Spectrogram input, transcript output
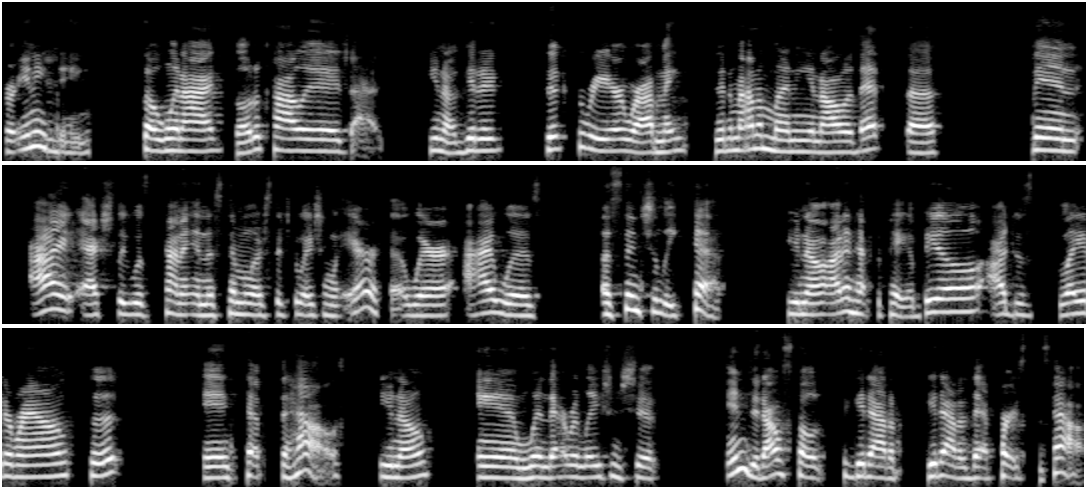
for mm-hmm. anything. Mm-hmm. So when I go to college, I, you know, get a good career where I make good amount of money and all of that stuff, then I actually was kind of in a similar situation with Erica where I was essentially kept. You know, I didn't have to pay a bill. I just laid around, cooked, and kept the house, you know? And when that relationship ended, I was told to get out of get out of that person's house.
